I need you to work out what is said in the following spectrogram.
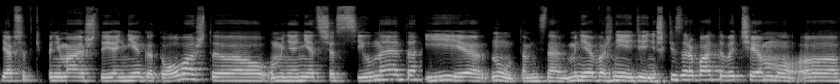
я все-таки понимаю, что я не готова, что у меня нет сейчас сил на это, и, ну, там, не знаю, мне важнее денежки зарабатывать, чем э,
